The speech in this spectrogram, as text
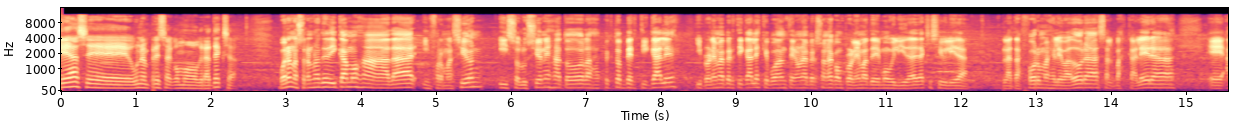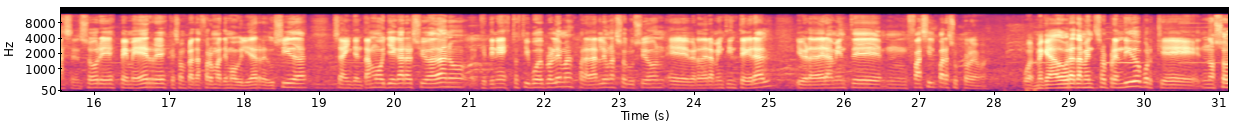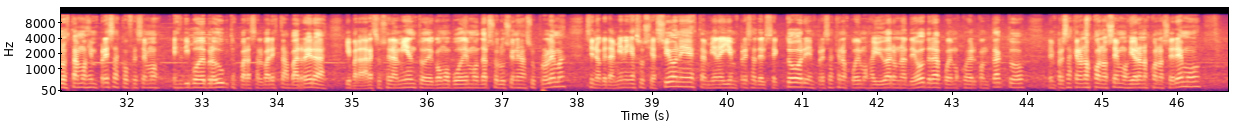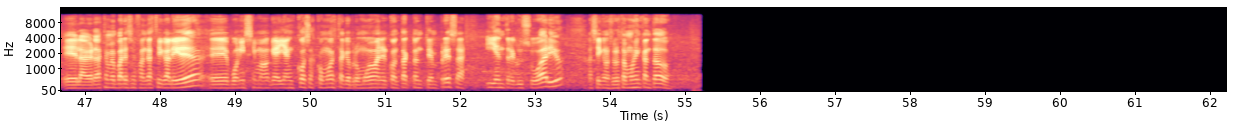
¿Qué hace una empresa como Gratexa? Bueno, nosotros nos dedicamos a dar información y soluciones a todos los aspectos verticales y problemas verticales que puedan tener una persona con problemas de movilidad y de accesibilidad. Plataformas elevadoras, salvascaleras, eh, ascensores, PMR, que son plataformas de movilidad reducida. O sea, intentamos llegar al ciudadano que tiene estos tipos de problemas para darle una solución eh, verdaderamente integral y verdaderamente mm, fácil para sus problemas. Pues me he quedado gratamente sorprendido porque no solo estamos empresas que ofrecemos este tipo de productos para salvar estas barreras y para dar asesoramiento de cómo podemos dar soluciones a sus problemas, sino que también hay asociaciones, también hay empresas del sector, empresas que nos podemos ayudar unas de otras, podemos coger contactos, empresas que no nos conocemos y ahora nos conoceremos. Eh, la verdad es que me parece fantástica la idea, es buenísimo que hayan cosas como esta que promuevan el contacto entre empresas y entre el usuario, así que nosotros estamos encantados.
